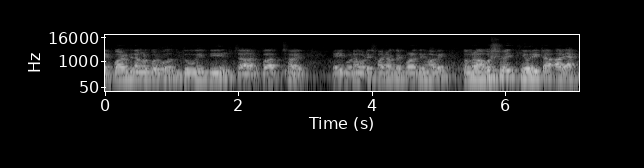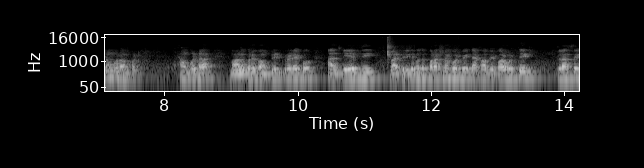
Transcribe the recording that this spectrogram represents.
এর পরের দিন আমরা করব দুই, তিন, চার, পাঁচ, ছয়। এই মোটামুটি ছয়টা অঙ্কের পরের দিন হবে। তোমরা অবশ্যই থিওরিটা আর এক নম্বর অঙ্কটা অঙ্কটা ভালো করে কমপ্লিট করে রেখো। আজকে অবধি বাড়িতে রীতিমতো পড়াশোনা করবে। দেখা হবে পরবর্তী ক্লাসে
